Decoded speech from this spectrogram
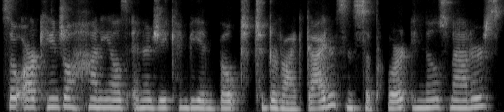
So, Archangel Haniel's energy can be invoked to provide guidance and support in those matters.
